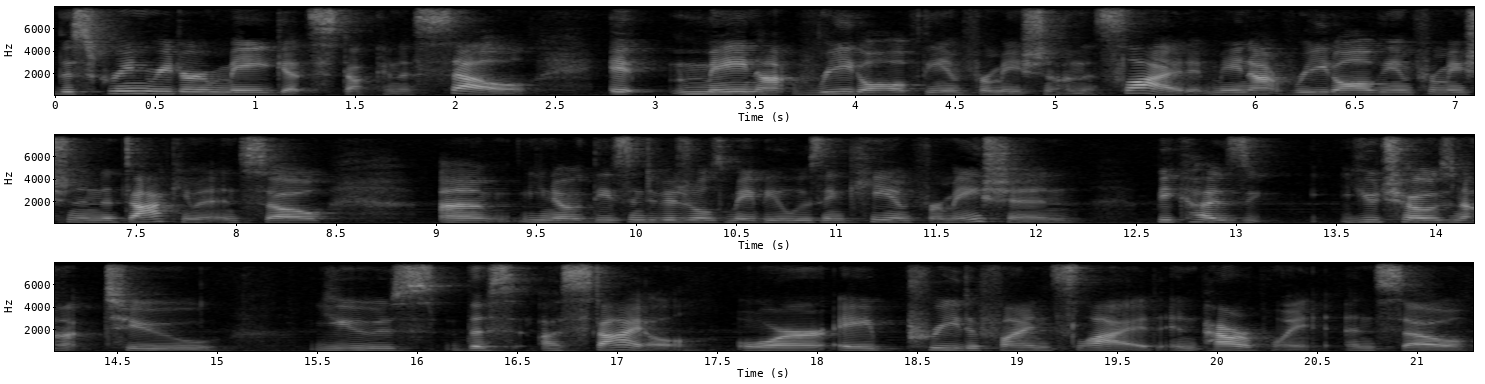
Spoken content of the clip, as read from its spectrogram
the screen reader may get stuck in a cell. It may not read all of the information on the slide. It may not read all the information in the document. And so, um, you know, these individuals may be losing key information because you chose not to use this a style or a predefined slide in PowerPoint. And so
